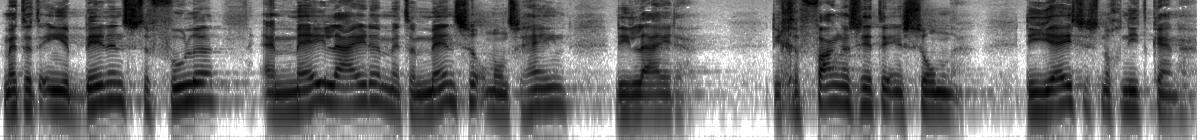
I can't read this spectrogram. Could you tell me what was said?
met het in je binnenste voelen en meelijden met de mensen om ons heen die lijden, die gevangen zitten in zonde, die Jezus nog niet kennen.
